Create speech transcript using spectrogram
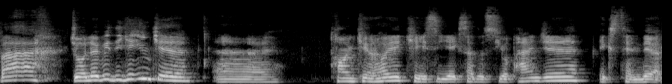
و جالبی دیگه این که تانکرهای KC 135 Extender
